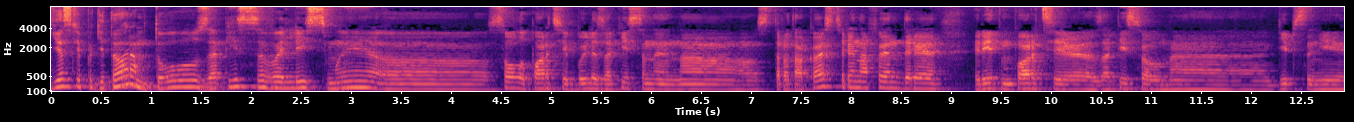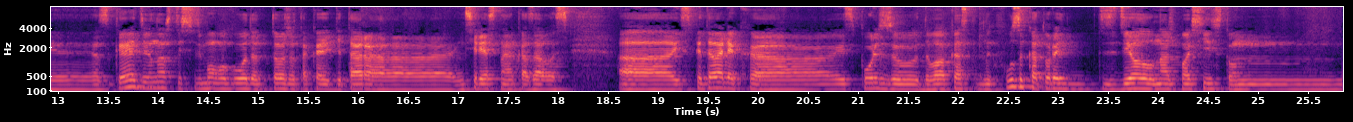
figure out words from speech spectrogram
Если по гитарам, то записывались мы, э, соло-партии были записаны на стратокастере на Фендере, ритм партии записывал на Гибсоне SG 97 года, тоже такая гитара э, интересная оказалась. А, Из педалек а, использую два кастомных фуза, которые сделал наш басист. Он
